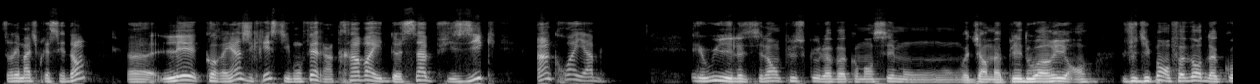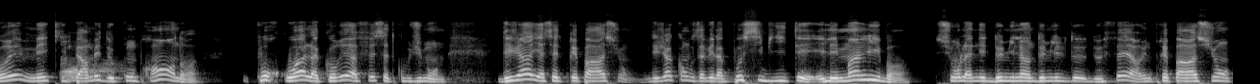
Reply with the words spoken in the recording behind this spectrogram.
sur les matchs précédents. euh, les Coréens, J-Christ, ils vont faire un travail de sable physique incroyable. Et oui, c'est là en plus que là va commencer mon, on va dire ma plaidoirie. En, je dis pas en faveur de la Corée, mais qui Ah. permet de comprendre pourquoi la Corée a fait cette Coupe du Monde. Déjà, il y a cette préparation. Déjà, quand vous avez la possibilité et les mains libres sur l'année 2001-2002 de faire une préparation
